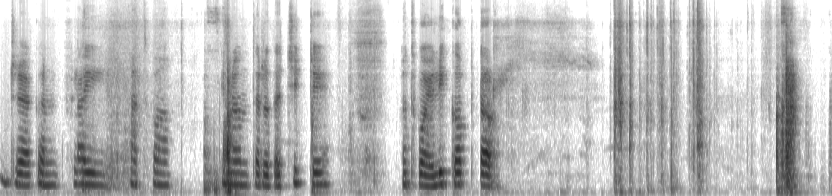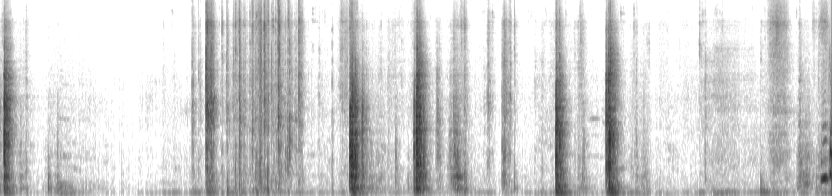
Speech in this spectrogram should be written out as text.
ಡ್ರ್ಯಾಗನ್ ಫ್ಲೈ ಅಥವಾ ಇನ್ನೊಂದು ಥರದ ಚಿಟ್ಟೆ ಅಥವಾ ಹೆಲಿಕಾಪ್ಟರ್? ತುಂಬ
